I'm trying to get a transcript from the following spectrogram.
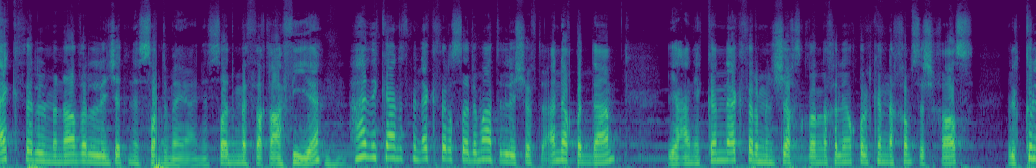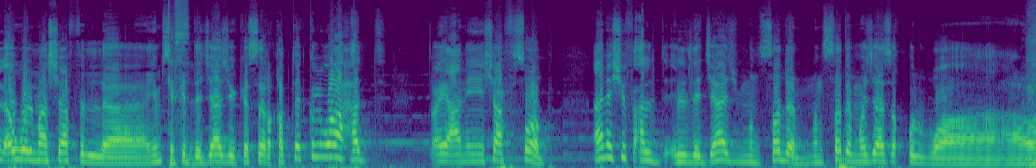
أكثر المناظر اللي جتني صدمه يعني صدمة ثقافية. هذه كانت من أكثر الصدمات اللي شفتها. أنا قدام يعني كنا أكثر من شخص خلينا نقول كنا خمس أشخاص. الكل أول ما شاف يمسك. الدجاج ويكسر رقبته كل واحد يعني شاف صوب أنا أشوف على الد- الدجاج منصدم منصدم وجالس أقول واو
